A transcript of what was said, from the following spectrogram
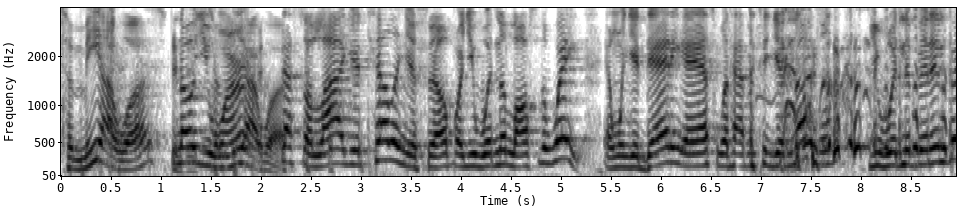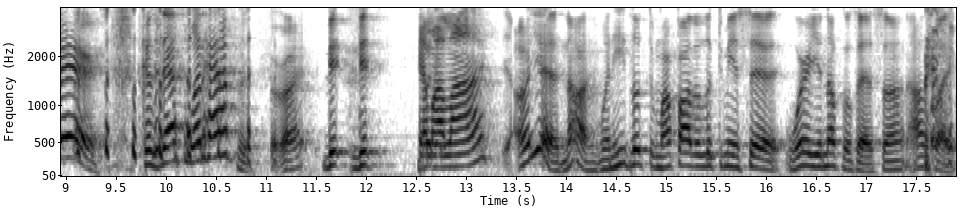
to me, I was. No, you to weren't. Me, I was. That's the lie you're telling yourself, or you wouldn't have lost the weight. And when your daddy asked what happened to your knuckles, you wouldn't have been embarrassed, because that's what happened. right. Did, did, am I lying? Oh yeah, no. When he looked, at my father looked at me and said, "Where are your knuckles at, son?" I was like,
